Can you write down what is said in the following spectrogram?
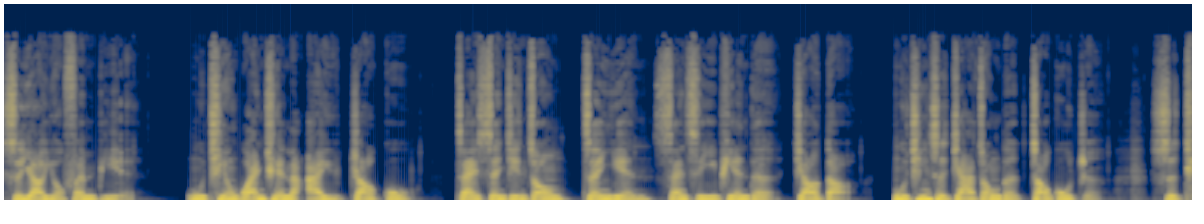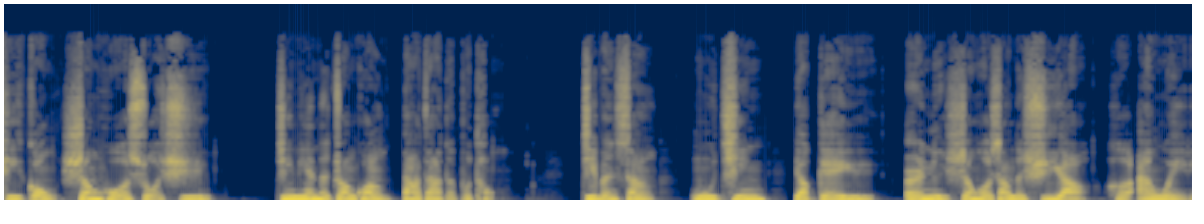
是要有分别。母亲完全的爱与照顾，在圣经中箴言三十一篇的教导，母亲是家中的照顾者，是提供生活所需。今天的状况大大的不同，基本上母亲要给予儿女生活上的需要和安慰。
